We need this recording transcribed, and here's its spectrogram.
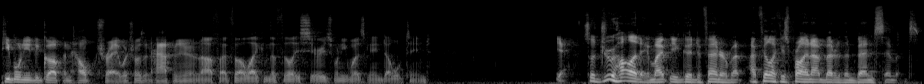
People need to go up and help Trey, which wasn't happening enough. I felt like in the Philly series when he was getting double teamed. Yeah. So Jrue Holiday might be a good defender, but I feel like he's probably not better than Ben Simmons.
